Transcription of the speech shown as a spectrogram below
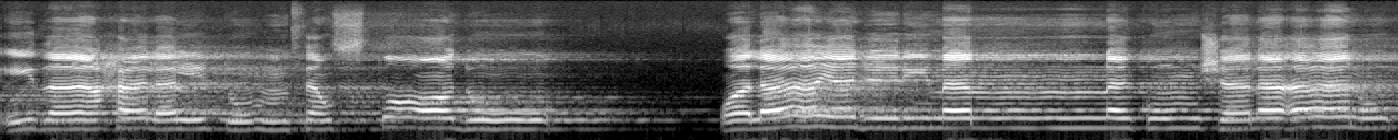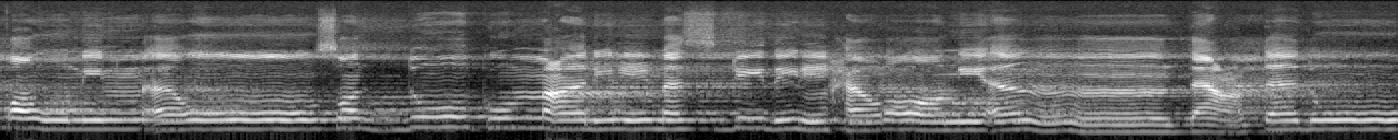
وإذا حللتم فاصطادوا ولا يجرمنكم شنآن قوم أن صدوكم عن المسجد الحرام أن تعتدوا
